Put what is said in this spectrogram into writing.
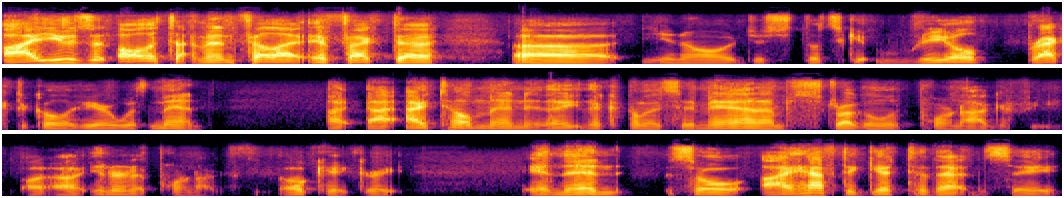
I use it all the time. And fella, in fact, uh, uh, you know, just let's get real practical here with men. I, I, tell men, they, they come and say, man, I'm struggling with pornography, uh, uh internet pornography. Okay, great. And then, so I have to get to that and say,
